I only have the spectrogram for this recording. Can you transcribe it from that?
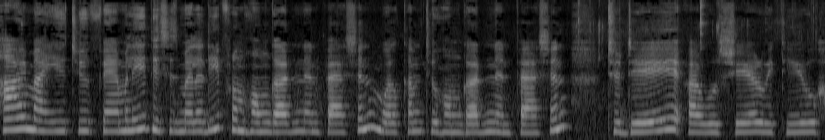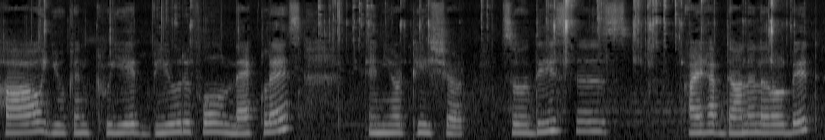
Hi my YouTube family, this is Melody from Home Garden and Fashion. Welcome to Home Garden and Fashion. Today I will share with you how you can create beautiful necklace in your t-shirt. So this is, I have done a little bit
